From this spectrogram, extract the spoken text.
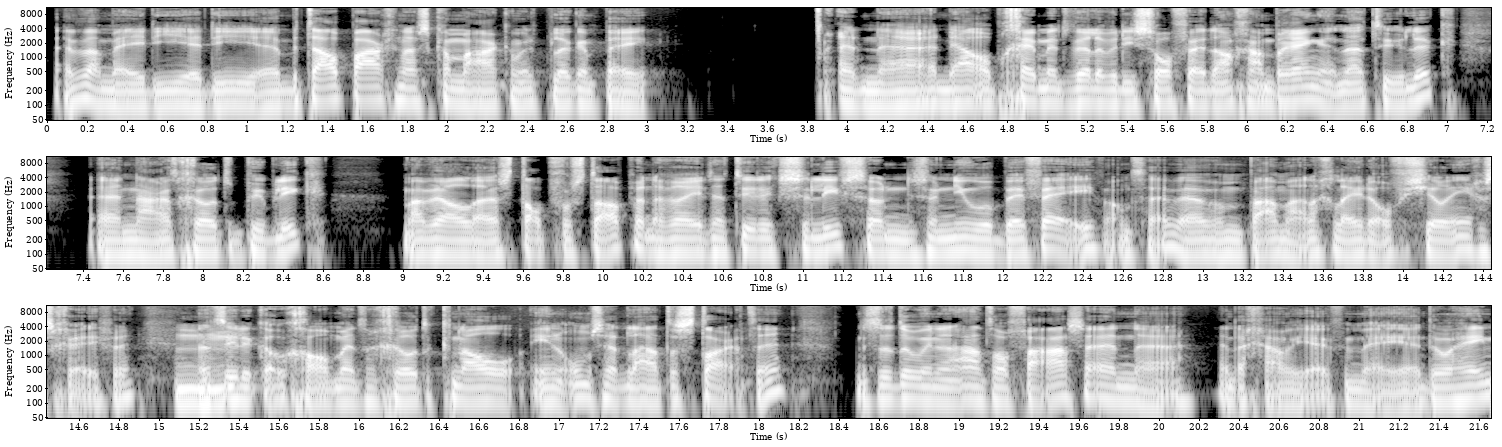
Hè, waarmee je die, die betaalpagina's kan maken met Plug and Pay. En uh, nou, op een gegeven moment willen we die software dan gaan brengen natuurlijk uh, naar het grote publiek. Maar wel uh, stap voor stap. En dan wil je natuurlijk zo liefst zo'n zo'n nieuwe BV. Want hè, we hebben hem een paar maanden geleden officieel ingeschreven. Mm Mhm. Natuurlijk ook gewoon met een grote knal in omzet laten starten. Dus dat doen we in een aantal fasen. En, uh, en daar gaan we je even mee doorheen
